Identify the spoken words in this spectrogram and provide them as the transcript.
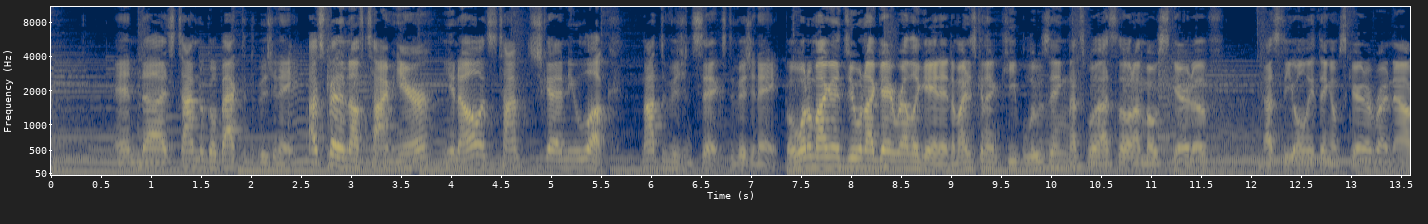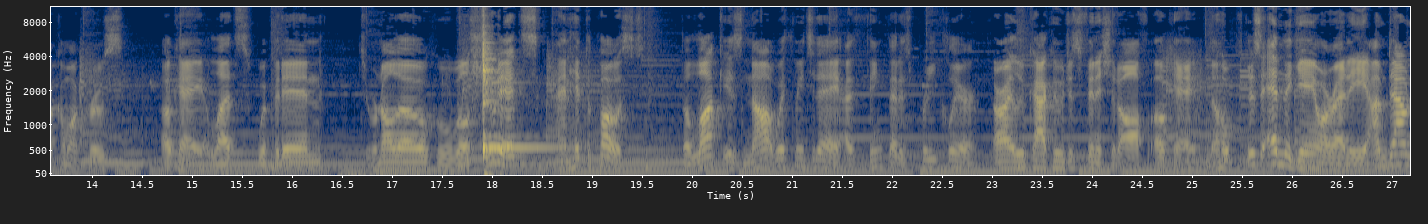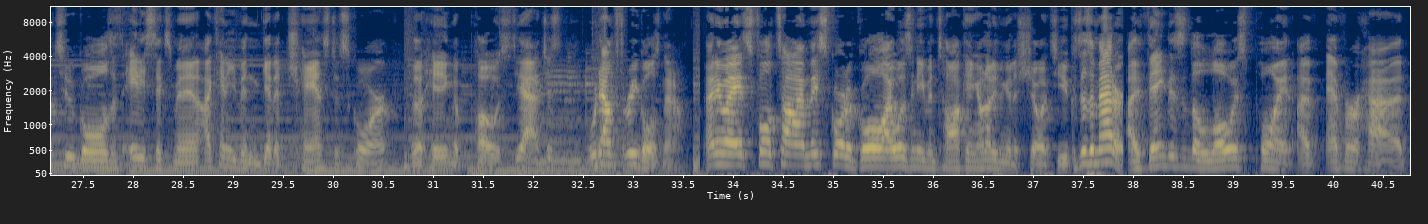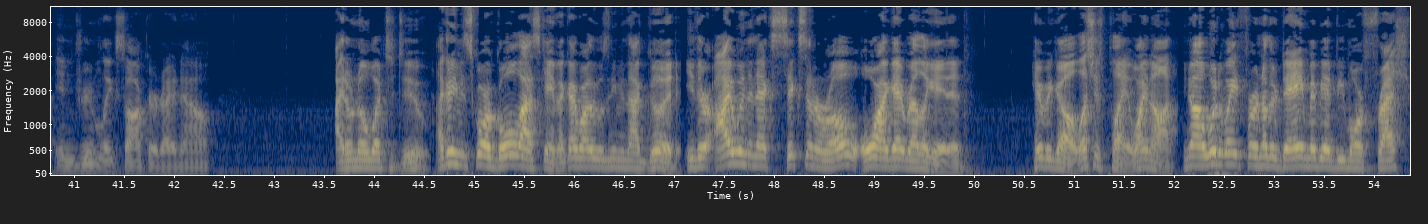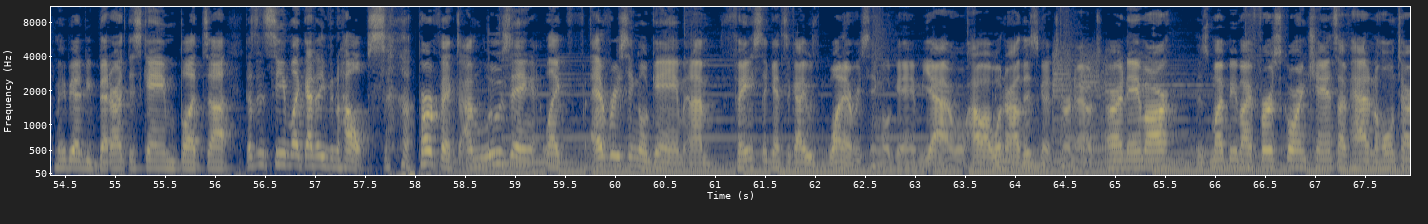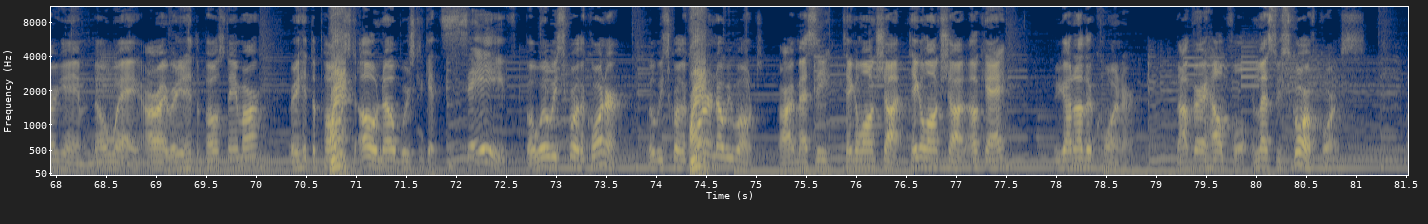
And uh, it's time to go back to Division 8. I've spent enough time here. You know, it's time to just get a new look. Not Division 6, Division 8. But what am I going to do when I get relegated? Am I just going to keep losing? That's what, that's what I'm most scared of. That's the only thing I'm scared of right now. Come on, Cruz. Okay, let's whip it in to Ronaldo, who will shoot it and hit the post. The luck is not with me today. I think that is pretty clear. All right, Lukaku, just finish it off. Okay, nope. Just end the game already. I'm down two goals. It's 86 minutes. I can't even get a chance to score without hitting the post. Yeah, just, we're down three goals now. Anyway, it's full time. They scored a goal. I wasn't even talking. I'm not even going to show it to you because it doesn't matter. I think this is the lowest point I've ever had in Dream League Soccer right now. I don't know what to do. I couldn't even score a goal last game. That guy probably wasn't even that good. Either I win the next six in a row or I get relegated. Here we go. Let's just play. Why not? You know, I would wait for another day. Maybe I'd be more fresh. Maybe I'd be better at this game, but uh, doesn't seem like that even helps. Perfect. I'm losing like every single game, and I'm faced against a guy who's won every single game. Yeah, how I wonder how this is gonna turn out. All right, Neymar. This might be my first scoring chance I've had in a whole entire game. No way. All right, ready to hit the post, Neymar? Ready to hit the post? Oh no, we're just gonna get saved. But will we score the corner? Will we score the corner? No, we won't. All right, Messi. Take a long shot. Take a long shot. Okay. We got another corner. Not very helpful. Unless we score, of course.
